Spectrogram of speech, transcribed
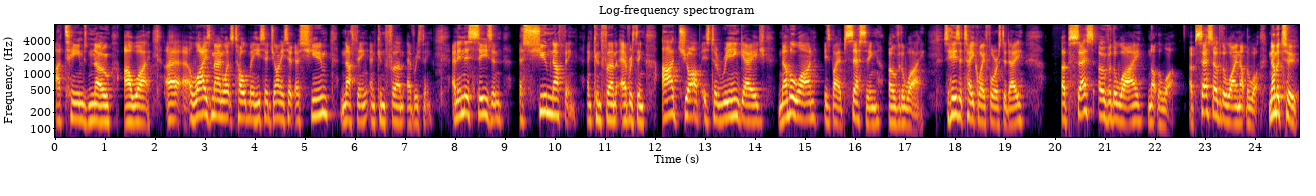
our teams, know our why. Uh, a wise man once told me, he said, John, he said, assume nothing and confirm everything. And in this season, assume nothing and confirm everything. Our job is to re engage. Number one is by obsessing over the why. So here's a takeaway for us today obsess over the why, not the what. Obsess over the why, not the what. Number two,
